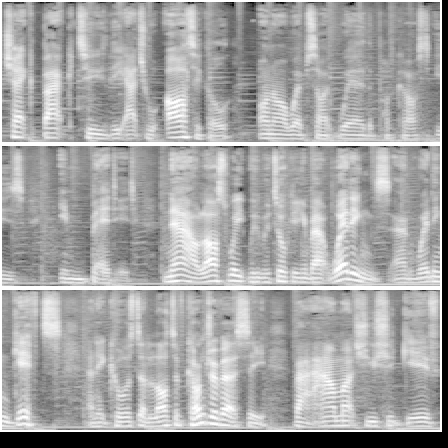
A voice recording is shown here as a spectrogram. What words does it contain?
check back to the actual article on our website where the podcast is embedded. Now, last week we were talking about weddings and wedding gifts, and it caused a lot of controversy about how much you should give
